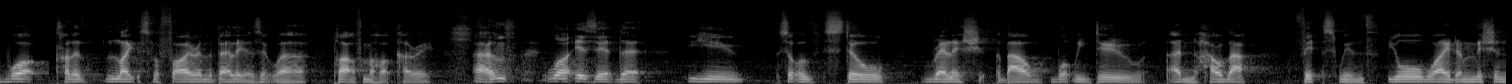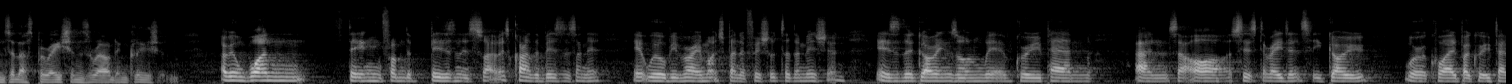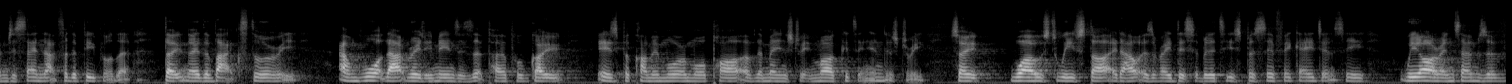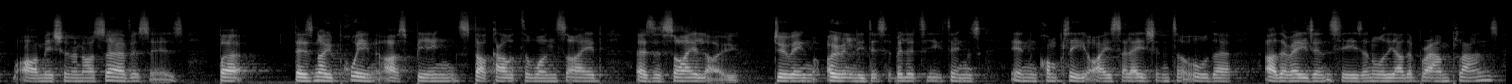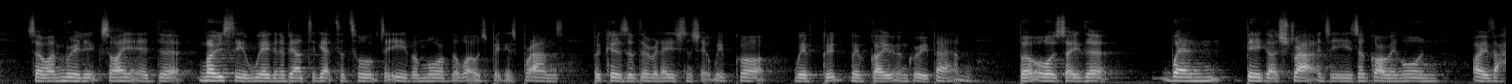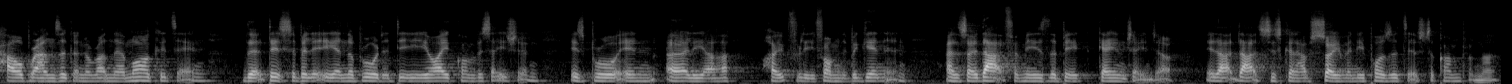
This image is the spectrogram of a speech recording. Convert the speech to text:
what kind of lights the fire in the belly, as it were, apart from a hot curry? Um, what is it that you sort of still relish about what we do and how that fits with your wider missions and aspirations around inclusion? I mean, one thing from the business side, it's kind of the business and it, it will be very much beneficial to the mission, is the goings on with Group M and so our sister agency Goat were acquired by Group M, just saying that for the people that don't know the backstory. And what that really means is that Purple Goat is becoming more and more part of the mainstream marketing industry. So whilst we've started out as a very disability specific agency, we are in terms of our mission and our services, but there's no point us being stuck out to one side as a silo doing only disability things in complete isolation to all the other agencies and all the other brand plans. So I'm really excited that mostly we're going to be able to get to talk to even more of the world's biggest brands because of the relationship we've got with, with GOAT and Group M but also that when bigger strategies are going on over how brands are going to run their marketing, that disability and the broader DEI conversation is brought in earlier, hopefully from the beginning. And so that for me is the big game changer. That, that's just going to have so many positives to come from that.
